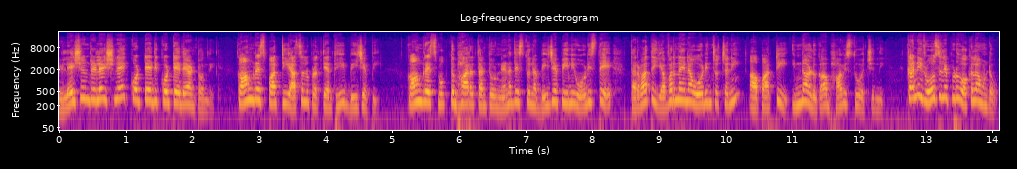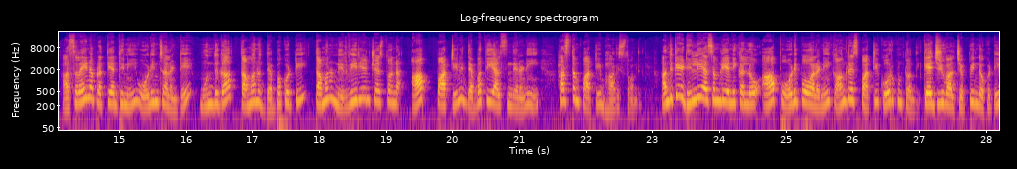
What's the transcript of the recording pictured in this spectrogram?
రిలేషన్ రిలేషనే కొట్టేది కొట్టేదే అంటోంది. కాంగ్రెస్ పార్టీ అసలు ప్రత్యర్థి బీజేపీ. కాంగ్రెస్ ముక్త భారత్ అంటూ నినదిస్తున్న బీజేపీని ఓడిస్తే తర్వాత ఎవరినైనా ఓడించొచ్చని ఆ పార్టీ ఇన్నాళ్ళుగా భావిస్తూ వచ్చింది. కానీ రోజులెప్పుడు ఒకలా ఉండవు. అసలైన ప్రత్యర్థిని ఓడించాలంటే ముందుగా తమను దెబ్బకొట్టి తమను నిర్వీర్యం చేస్తోన్న ఆప్ పార్టీని దెబ్బతీయాల్సిందేనని హస్తం పార్టీ భావిస్తోంది. అందుకే ఢిల్లీ అసెంబ్లీ ఎన్నికల్లో ఆప్ ఓడిపోవాలని కాంగ్రెస్ పార్టీ కోరుకుంటోంది. కేజ్రీవాల్ చెప్పింది ఒకటి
